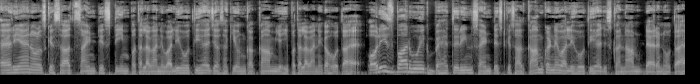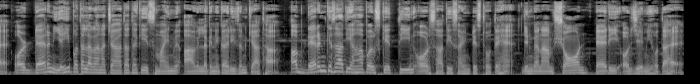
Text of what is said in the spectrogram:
एरियन और उसके साथ साइंटिस्ट टीम पता लगाने वाली होती है, जैसा कि उनका काम यही पता लगाने का होता है। और इस बार वो एक बेहतरीन साइंटिस्ट के साथ काम करने वाली होती है, जिसका नाम डैरन होता है। और डैरन यही पता लगाना चाहता था कि इस माइन में आग लगने का रीजन क्या था। अब डैरन के साथ यहाँ पर उसके तीन और साथी साइंटिस्ट होते हैं, जिनका नाम शॉन, टेरी और जेमी होता है,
